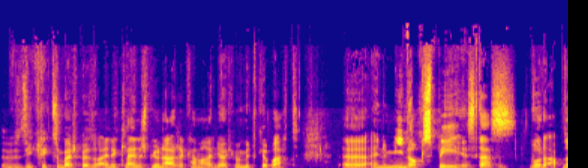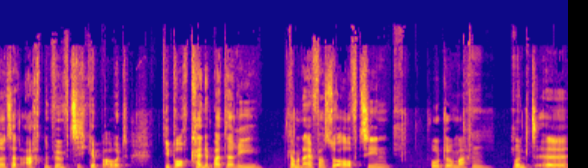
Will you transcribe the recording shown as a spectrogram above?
Sie kriegt zum Beispiel so eine kleine Spionagekamera, die habe ich mal mitgebracht. Äh, eine Minox B ist das, wurde ab 1958 gebaut. Die braucht keine Batterie, kann man einfach so aufziehen, Foto machen. Und äh,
